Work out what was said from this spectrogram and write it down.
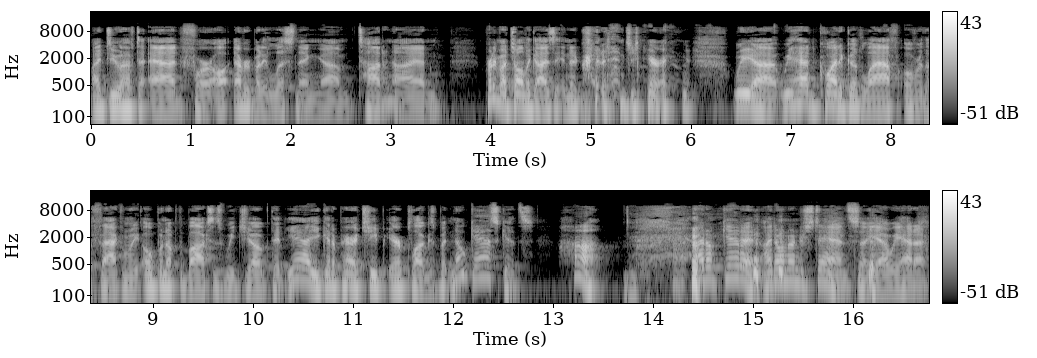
I do have to add for all, everybody listening, um, Todd and I, and pretty much all the guys at Integrated Engineering, we uh, we had quite a good laugh over the fact when we opened up the boxes. We joked that yeah, you get a pair of cheap earplugs, but no gaskets, huh? I, I don't get it. I don't understand. So yeah, we had a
